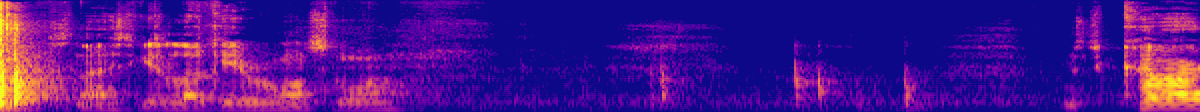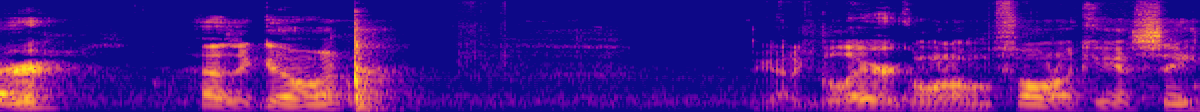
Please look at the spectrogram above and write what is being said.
It's nice to get lucky every once in a while. Mr. Carter, how's it going? Got a glare going on the phone, I can't see.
